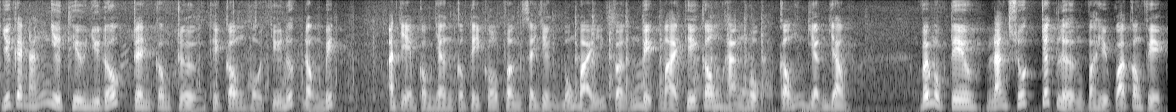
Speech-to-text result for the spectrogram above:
dưới cái nắng như thiêu như đốt trên công trường thi công hồ chứa nước Đồng Mít, anh chị em công nhân công ty cổ phần xây dựng 47 vẫn miệt mài thi công hạng mục cống dẫn dòng. Với mục tiêu năng suất, chất lượng và hiệu quả công việc,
